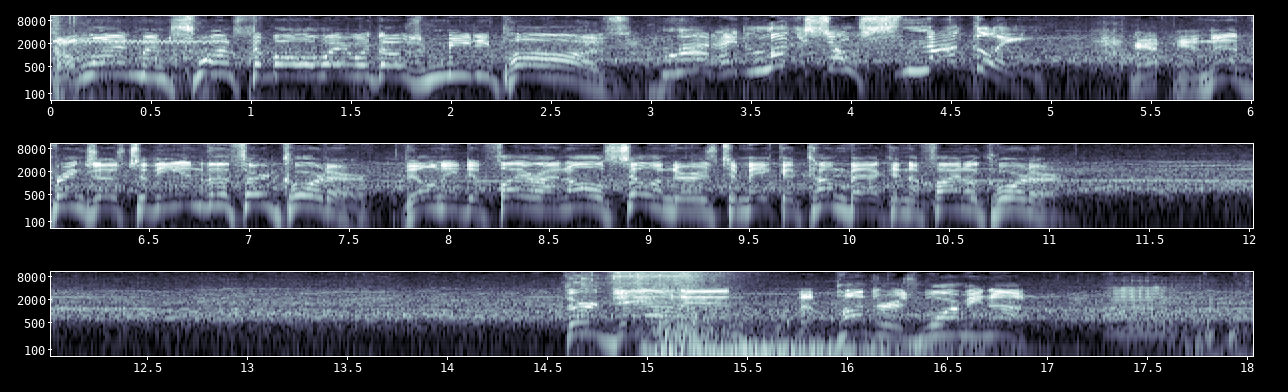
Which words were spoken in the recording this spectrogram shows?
The lineman swats the ball away with those meaty paws. God, it looks so snuggly. And that brings us to the end of the third quarter. They'll need to fire on all cylinders to make a comeback in the final quarter. Third down and the punter is warming up. Hmm.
